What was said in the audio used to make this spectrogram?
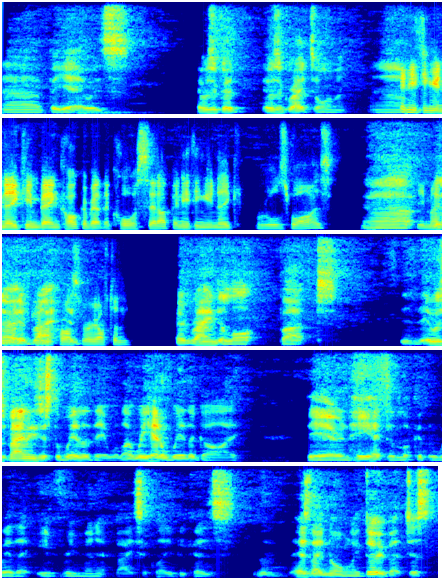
Uh, but yeah, it was it was a good it was a great tournament. Um, Anything unique in Bangkok about the course setup? Anything unique rules wise? uh, You you may know, not it, ra- across it, very often. it rained a lot, but it was mainly just the weather there. Well, like we had a weather guy there, and he had to look at the weather every minute, basically, because as they normally do, but just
